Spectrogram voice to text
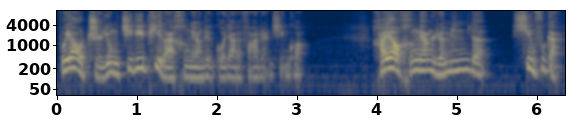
不要只用 GDP 来衡量这个国家的发展情况，还要衡量人民的。幸福感，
